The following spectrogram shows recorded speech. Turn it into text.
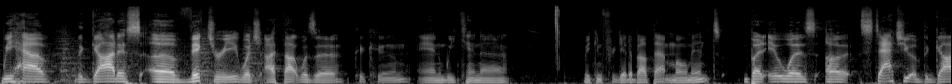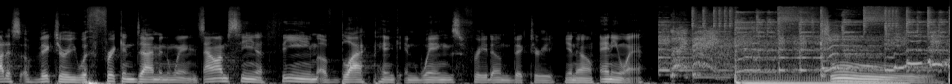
we have the goddess of victory, which I thought was a cocoon, and we can uh, we can forget about that moment. But it was a statue of the goddess of victory with frickin' diamond wings. Now I'm seeing a theme of Blackpink and wings, freedom, victory, you know. Anyway. Ooh.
